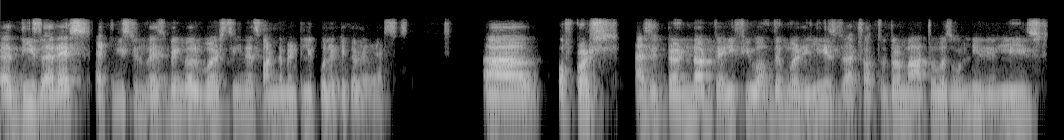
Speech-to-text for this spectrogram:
uh, these arrests, at least in West Bengal, were seen as fundamentally political arrests. Uh, of course, as it turned out, very few of them were released. Uh, Mahato was only released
